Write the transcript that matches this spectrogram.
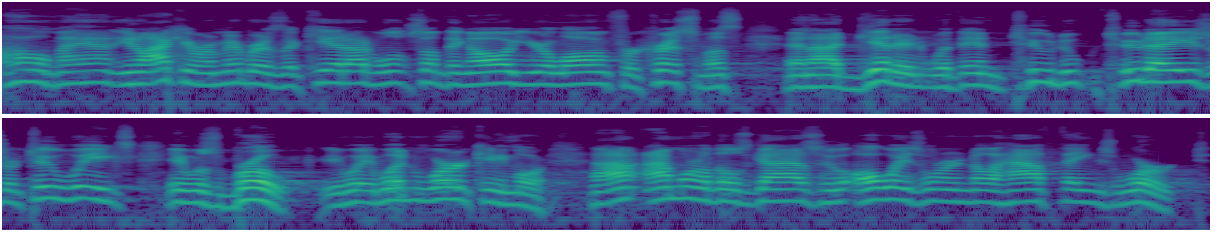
oh man, you know, I can remember as a kid, I'd want something all year long for Christmas, and I'd get it within two, two days or two weeks, it was broke. It, it wouldn't work anymore. I, I'm one of those guys who always wanted to know how things worked.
